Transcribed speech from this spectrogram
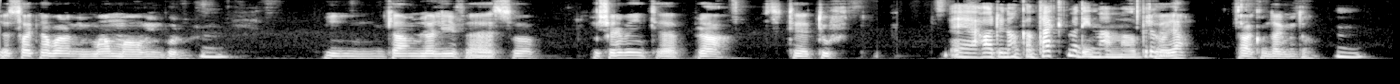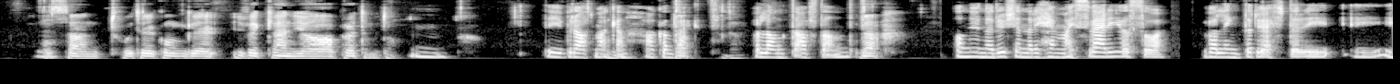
jag saknar bara min mamma och min bror. Mm. Min gamla liv är så... Jag känner mig inte bra. Så det är tufft. Eh, har du någon kontakt med din mamma och bror? Ja, ja. Jag har kontakt med dem. Mm. Nästan två, tre gånger i veckan jag pratar med dem. Mm. Det är ju bra att man kan ha kontakt Ja. på långt avstånd. Ja. Och nu när du känner dig hemma i Sverige och så, vad längtar du efter i, i, i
